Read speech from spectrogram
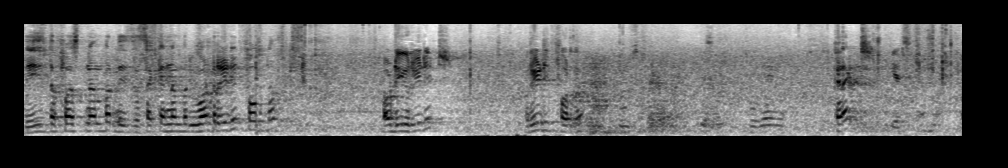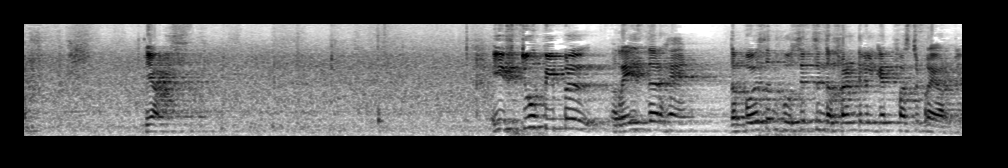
This is the first number, this is the second number. You want to read it for them? How do you read it? Read it for them. Correct? Yes. Yeah. If two people raise their hand, the person who sits in the front will get first priority.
